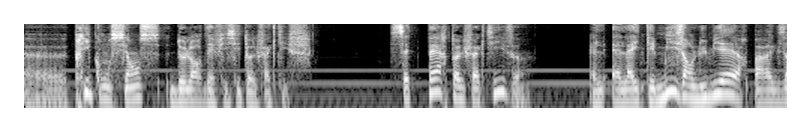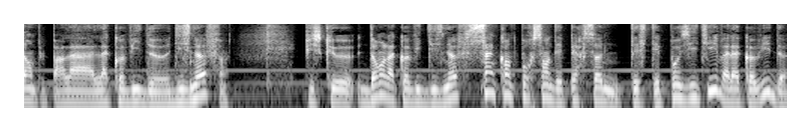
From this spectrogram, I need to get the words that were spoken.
euh, pris conscience de leur déficit olfactif. Cette perte olfactive, elle, elle, a été mise en lumière, par exemple, par la, la Covid-19, puisque dans la Covid-19, 50% des personnes testées positives à la Covid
